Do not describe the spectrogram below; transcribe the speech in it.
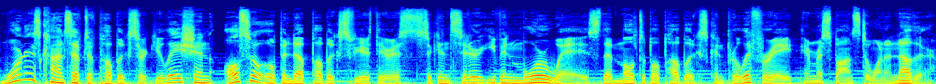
Warner's concept of public circulation also opened up public sphere theorists to consider even more ways that multiple publics can proliferate in response to one another.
